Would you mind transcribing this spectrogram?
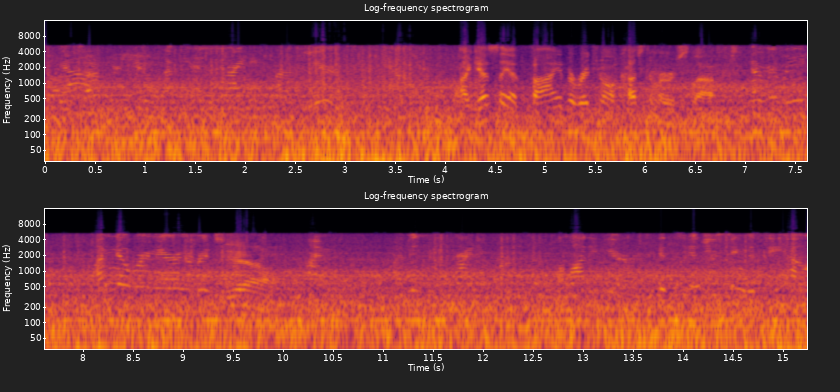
so Yeah. after you. I've been writing for years. Yeah. I guess they have five original customers left. Oh, really? I'm nowhere near an original. Yeah. I'm, I've been writing for a lot of years. It's interesting to see how,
